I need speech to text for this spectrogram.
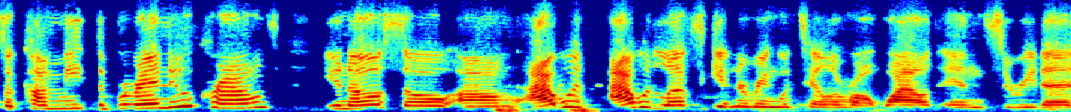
so come meet the brand new crowns you know? So um i would i would love to get in the ring with taylor wilde and sarita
